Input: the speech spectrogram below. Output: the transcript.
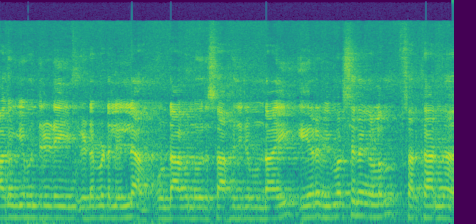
ആരോഗ്യമന്ത്രിയുടെയും ഇടപെടലെല്ലാം ഉണ്ടാകുന്ന ഒരു സാഹചര്യം ഉണ്ടായി ഏറെ വിമർശനങ്ങളും സർക്കാരിന്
